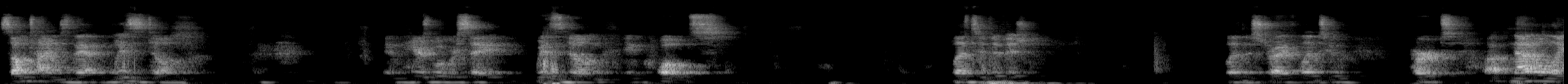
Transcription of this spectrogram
sometimes that wisdom, and here's what we're saying wisdom in quotes, led to division, led to strife, led to hurt. Uh, not only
